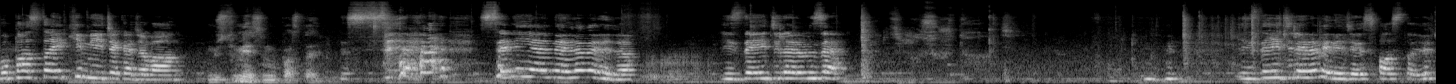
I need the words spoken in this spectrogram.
Bu pastayı kim yiyecek acaba? Müslüm yesin bu pastayı. Senin yerine ele vereceğim. İzleyicilerimize. İzleyicilere vereceğiz pastayı.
